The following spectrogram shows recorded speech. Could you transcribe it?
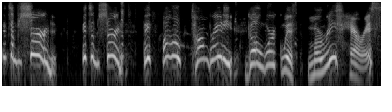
It's absurd. It's absurd. They oh Tom Brady go work with Maurice Harris,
